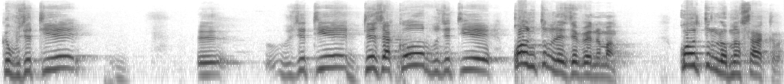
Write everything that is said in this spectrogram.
que vous étiez, euh, vous étiez désaccord, vous étiez contre les événements, contre le massacre.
